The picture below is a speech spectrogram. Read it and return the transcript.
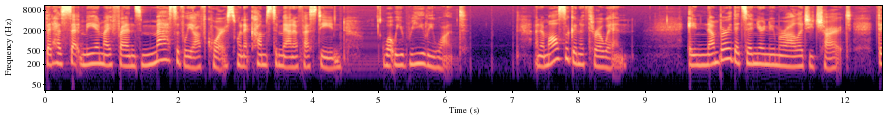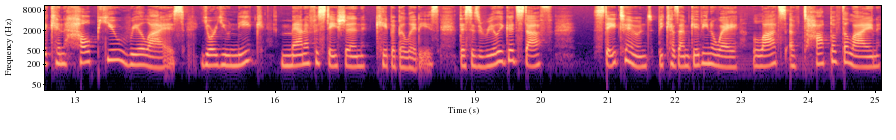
that has set me and my friends massively off course when it comes to manifesting what we really want. And I'm also going to throw in a number that's in your numerology chart that can help you realize your unique manifestation capabilities. This is really good stuff. Stay tuned because I'm giving away lots of top of the line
